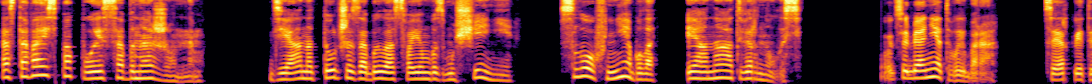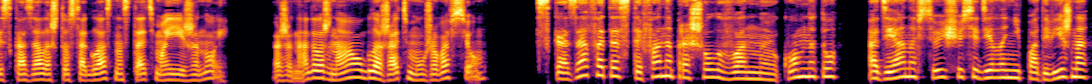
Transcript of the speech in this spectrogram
оставаясь по пояс обнаженным. Диана тут же забыла о своем возмущении. Слов не было, и она отвернулась. «У тебя нет выбора. Церкви ты сказала, что согласна стать моей женой, а жена должна ублажать мужа во всем. Сказав это, Стефана прошел в ванную комнату, а Диана все еще сидела неподвижно,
